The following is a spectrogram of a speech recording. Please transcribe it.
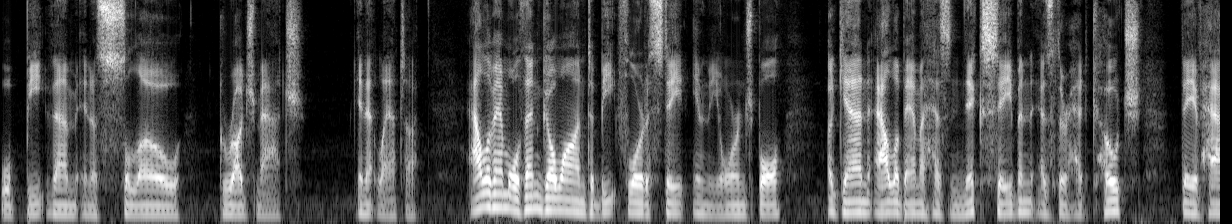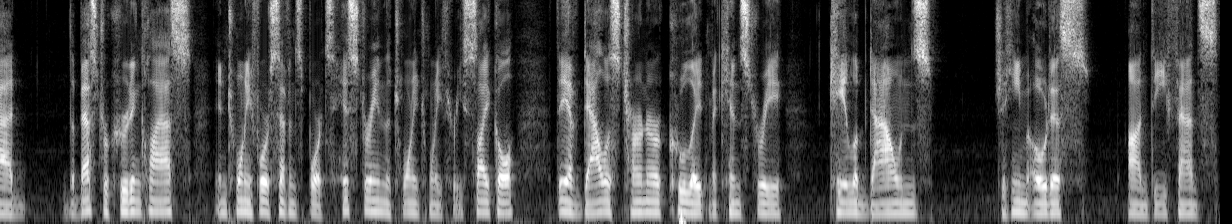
will beat them in a slow grudge match in Atlanta. Alabama will then go on to beat Florida State in the Orange Bowl. Again, Alabama has Nick Saban as their head coach. They have had the best recruiting class in 24 7 sports history in the 2023 cycle. They have Dallas Turner, Kool Aid McKinstry, Caleb Downs, Jaheim Oatis on defense.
